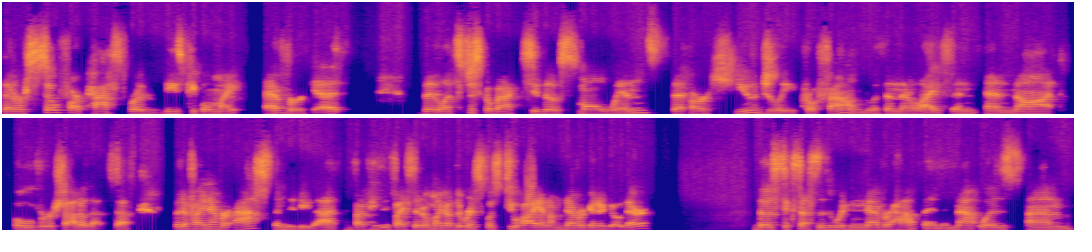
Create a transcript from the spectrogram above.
that are so far past where these people might ever get that let's just go back to those small wins that are hugely profound within their life and and not overshadow that stuff. But if i never asked them to do that if i if i said oh my god the risk was too high and i'm never going to go there those successes would never happen and that was um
